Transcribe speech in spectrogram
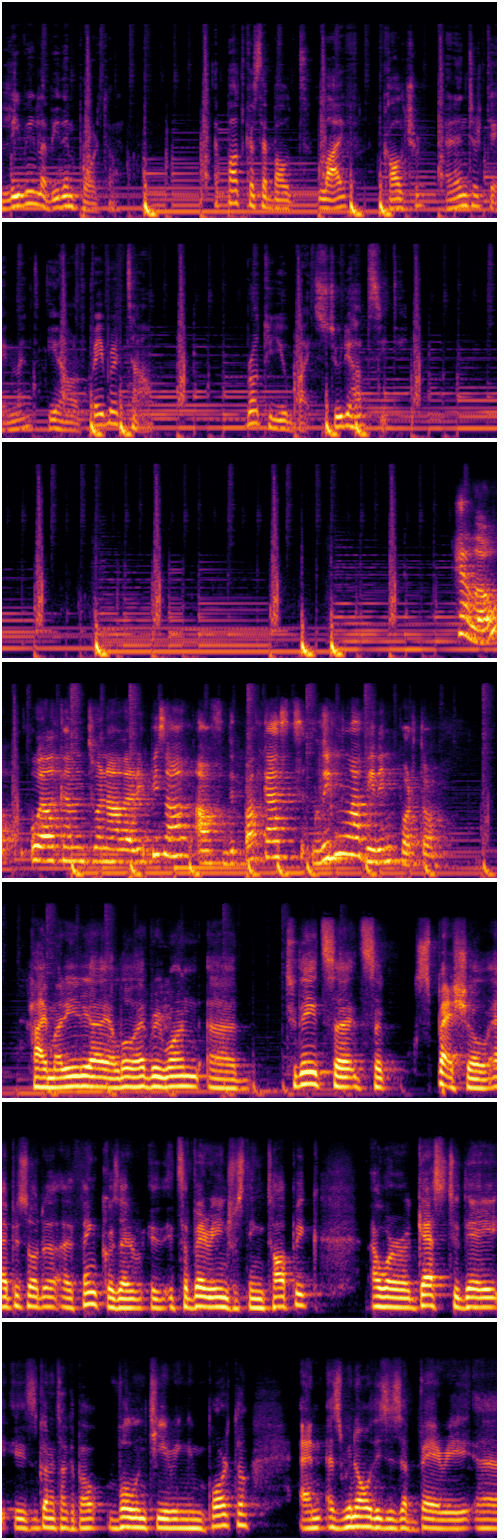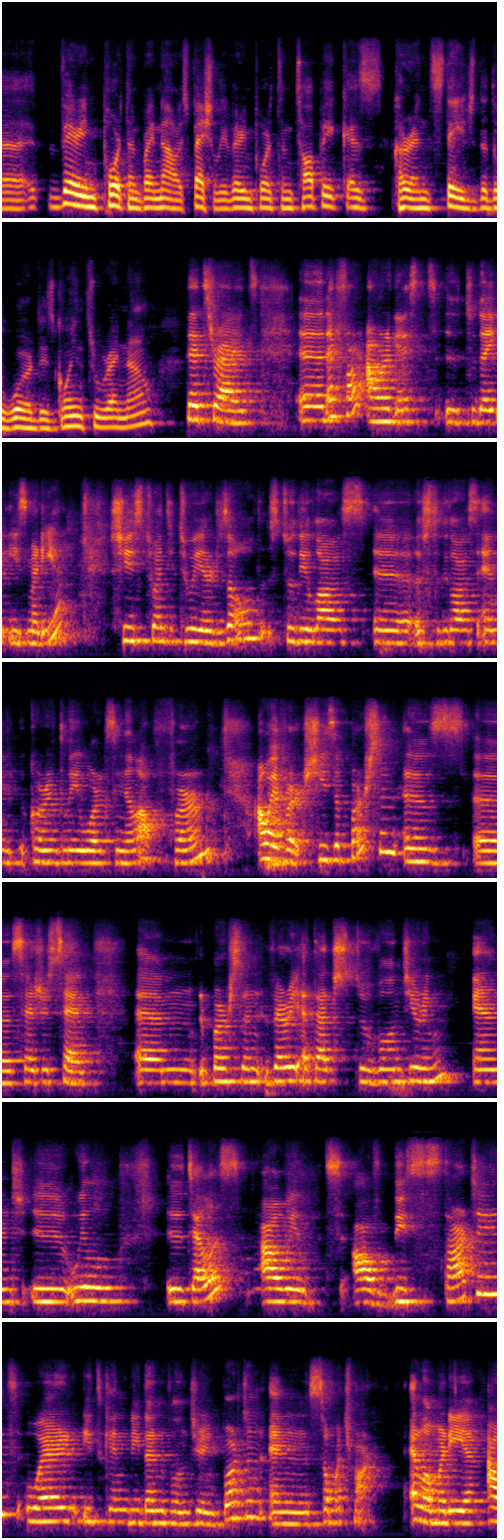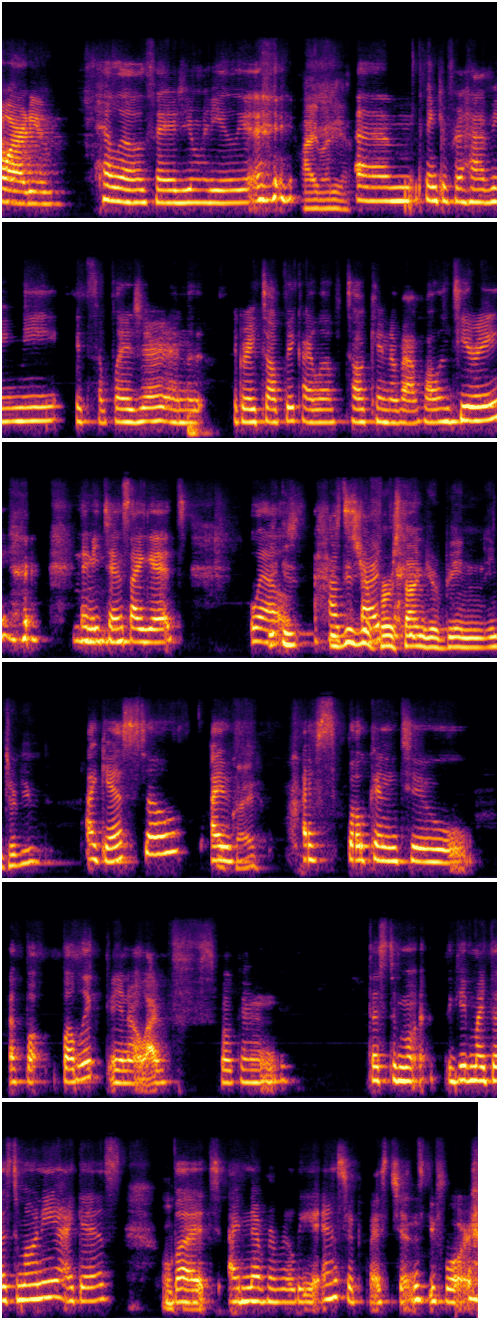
Living La Vida in Porto, a podcast about life, culture, and entertainment in our favorite town, brought to you by Studio Hub City. Hello, welcome to another episode of the podcast Living La Vida in Porto. Hi, Marilia. Hello, everyone. Uh, today it's a it's a special episode, I think, because it's a very interesting topic. Our guest today is going to talk about volunteering in Porto. And as we know, this is a very, uh, very important right now, especially a very important topic as current stage that the world is going through right now. That's right. Uh, therefore, our guest uh, today is Maria. She's 22 years old, study laws, uh, study laws, and currently works in a law firm. However, she's a person, as uh, Sergio said, um, a person very attached to volunteering, and uh, will uh, tell us how it all this started, where it can be done volunteering important, and so much more. Hello, Maria. How are you? Hello, Sergio Marilia. Hi, Maria. um, thank you for having me. It's a pleasure and a great topic. I love talking about volunteering any mm-hmm. chance I get. Well, is, is this your first time you're being interviewed? I guess so. I've okay. I've spoken to a pu- public. You know, I've spoken testimony, give my testimony, I guess, okay. but I never really answered questions before.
